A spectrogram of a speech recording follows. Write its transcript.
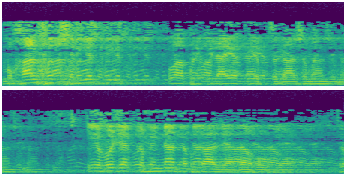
مخالفت شریعت کی وہ اپنی ولایت کی ابتدا سمجھنا یہو جہ کمینا طبقہ زیادہ ہو گیا تو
